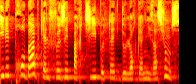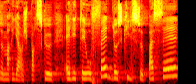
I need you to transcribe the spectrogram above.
il est probable qu'elle faisait partie peut-être de l'organisation de ce mariage parce qu'elle était au fait de ce qu'il se passait,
